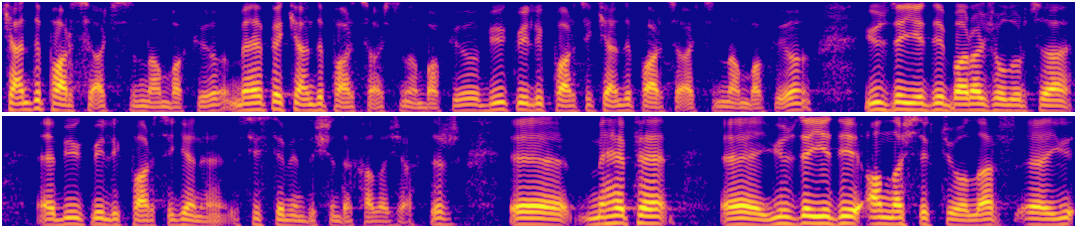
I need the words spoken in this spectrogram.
kendi partisi açısından bakıyor. MHP kendi partisi açısından bakıyor. Büyük Birlik Partisi kendi partisi açısından bakıyor. %7 baraj olursa e, Büyük Birlik Partisi gene sistemin dışında kalacaktır. E, MHP %7 anlaştık diyorlar E, y-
